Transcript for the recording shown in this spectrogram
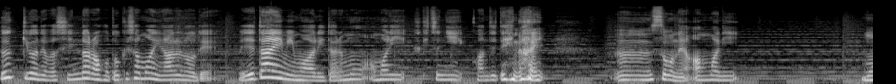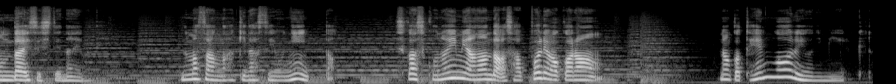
仏教では死んだら仏様になるので、めでたい意味もあり、誰もあまり不吉に感じていない。うーん、そうね、あんまり問題視してないわね。沼さんが吐き出すように言った。しかしこの意味はなんだ？さっぱりわからん。なんか点があるように見えるけど。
